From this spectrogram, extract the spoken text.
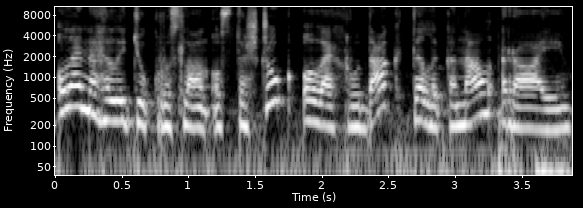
Олена Гелетюк, Руслан Остащук, Олег Рудак, телеканал Раї.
